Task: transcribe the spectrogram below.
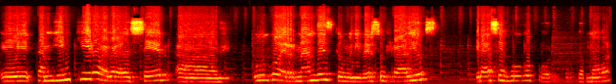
Eh, también quiero agradecer a Hugo Hernández con Universos Radios. Gracias Hugo por, tu amor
